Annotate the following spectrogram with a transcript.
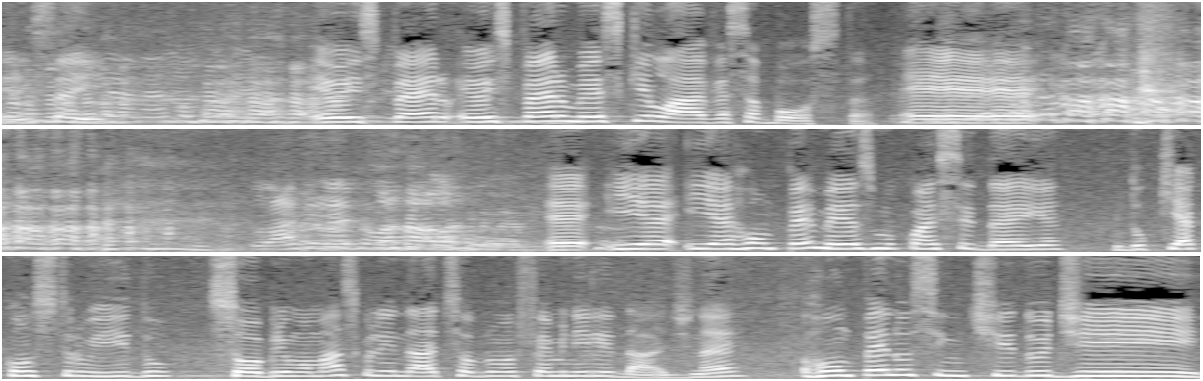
É isso aí. Eu espero, eu espero mesmo que lave essa bosta. É... Lave. É, e, é, e é romper mesmo com essa ideia do que é construído sobre uma masculinidade, sobre uma feminilidade, né? Romper no sentido de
